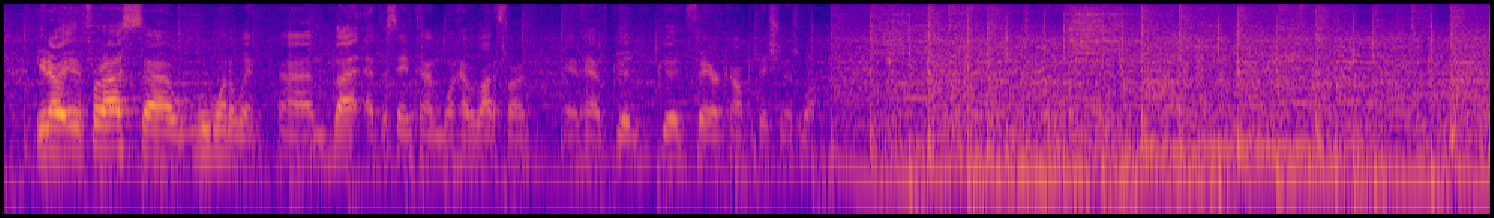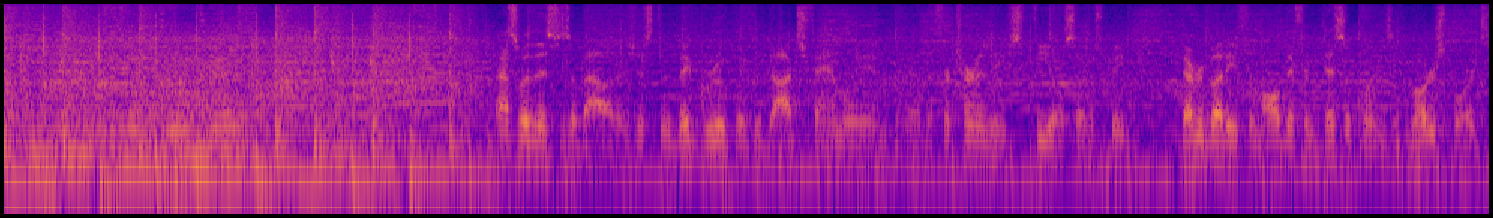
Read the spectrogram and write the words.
you know for us uh, we want to win, um, but at the same time we want to have a lot of fun and have good, good, fair competition as well. That's what this is about, It's just the big group of the Dodge family and the fraternity feel, so to speak. Everybody from all different disciplines of motorsports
